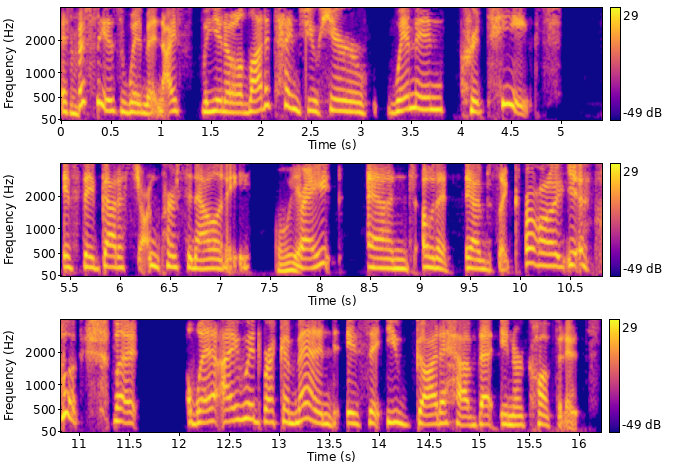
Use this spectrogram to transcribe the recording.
especially mm. as women. I, you know, a lot of times you hear women critiqued if they've got a strong personality. Oh, yeah. Right? And oh, that I was like, oh, yeah. but what I would recommend is that you've got to have that inner confidence.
